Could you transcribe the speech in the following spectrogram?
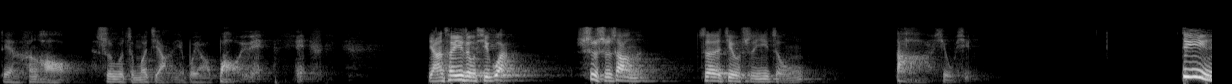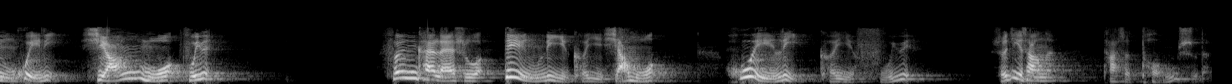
这样很好。师傅怎么讲也不要抱怨，养成一种习惯，事实上呢，这就是一种大修行。定慧力降魔伏怨，分开来说，定力可以降魔，慧力可以伏怨。实际上呢，它是同时的。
